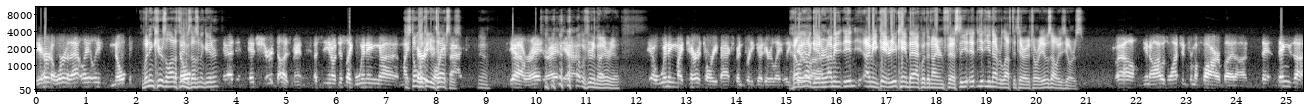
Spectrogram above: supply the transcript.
You heard a word of that lately? Nope. Winning cures a lot of things, Nope. doesn't it, Gator? It, it sure does, man. It's, you know, just like winning uh, my Just don't look at your taxes. back. Yeah. Yeah, right, right, yeah. if you're in that area. yeah, winning my territory back's been pretty good here lately. Hell too. yeah, Uh, Gator. I mean, it, I mean, Gator, you came back with an iron fist. You, it, you, you never left the territory. It was always yours. Well, you know, I was watching from afar, but uh, th- things, uh,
